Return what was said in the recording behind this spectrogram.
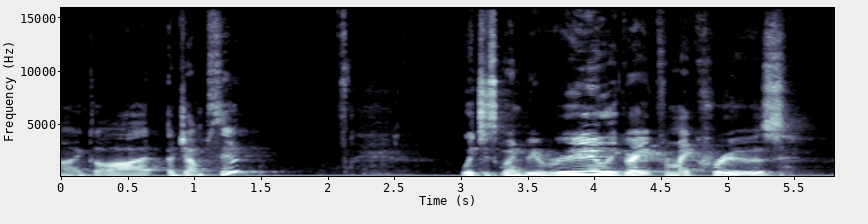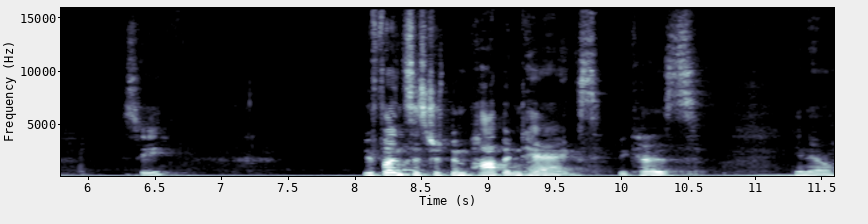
I got a jumpsuit, which is going to be really great for my cruise. See? Your fun sister's been popping tags because, you know,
